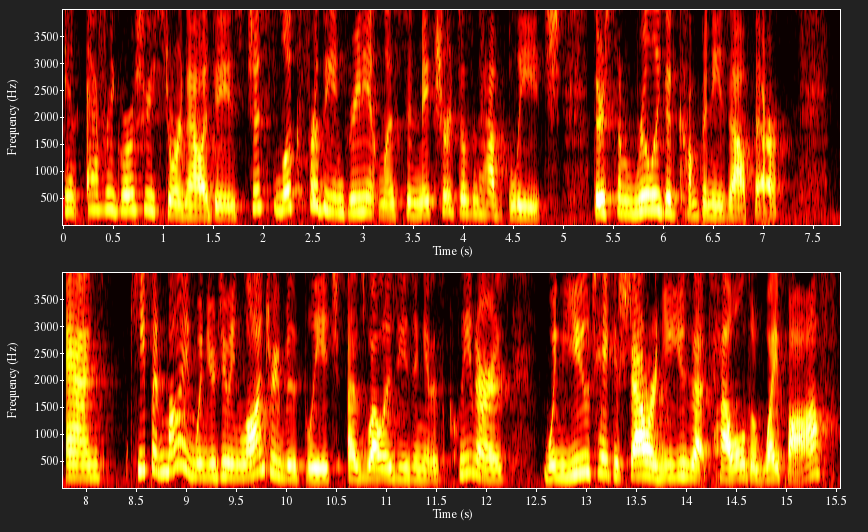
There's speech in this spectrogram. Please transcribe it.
in every grocery store nowadays. Just look for the ingredient list and make sure it doesn't have bleach. There's some really good companies out there. And keep in mind when you're doing laundry with bleach as well as using it as cleaners, when you take a shower and you use that towel to wipe off,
